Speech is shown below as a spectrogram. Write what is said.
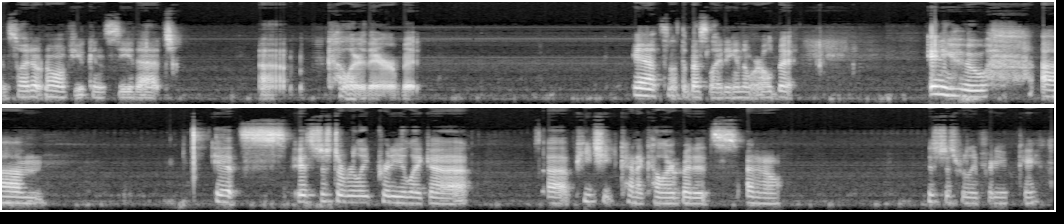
And so I don't know if you can see that um, color there, but yeah, it's not the best lighting in the world, but anywho, um, it's it's just a really pretty like a, a peachy kind of color, but it's I don't know, it's just really pretty. Okay.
